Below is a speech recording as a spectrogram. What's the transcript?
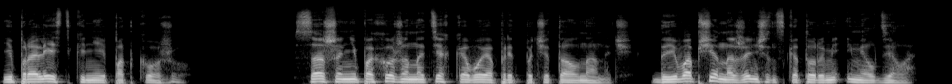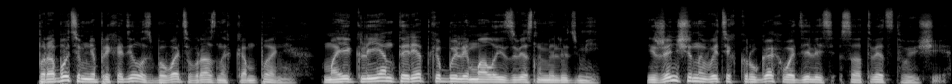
и пролезть к ней под кожу. Саша не похожа на тех, кого я предпочитал на ночь да и вообще на женщин, с которыми имел дело. По работе мне приходилось бывать в разных компаниях. Мои клиенты редко были малоизвестными людьми, и женщины в этих кругах водились соответствующие.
